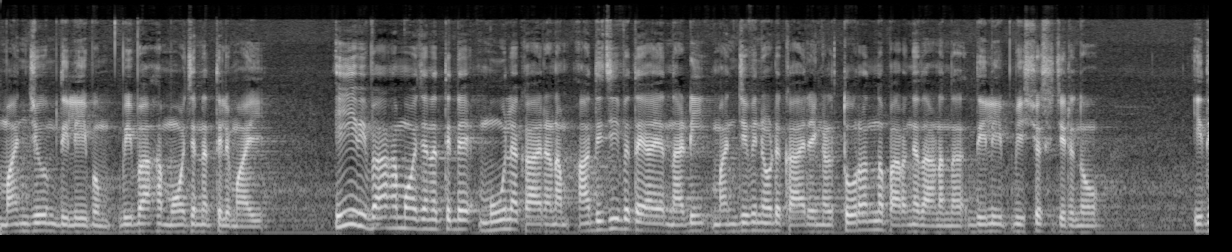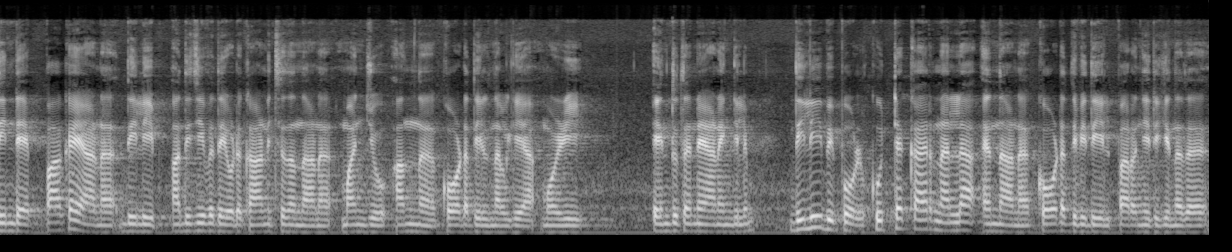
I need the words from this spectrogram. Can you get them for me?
മഞ്ജുവും ദിലീപും വിവാഹമോചനത്തിലുമായി. ഈ വിവാഹമോചനത്തിന്റെ മൂല കാരണം അതിജീവിതയായ നടി മഞ്ജുവിനോട് കാര്യങ്ങൾ തുറന്നു പറഞ്ഞതാണെന്ന് ദിലീപ് വിശ്വസിച്ചിരുന്നു. ഇതിന്റെ പകയാണ് ദിലീപ് അതിജീവിതയോട് കാണിച്ചതെന്നാണ് മഞ്ജു അന്ന് കോടതിയിൽ നൽകിയ മൊഴി. എന്തുതന്നെയാണെങ്കിലും ദിലീപ് ഇപ്പോൾ കുറ്റക്കാരനല്ല എന്നാണ് കോടതി വിധിയിൽ പറഞ്ഞിരിക്കുന്നത്.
